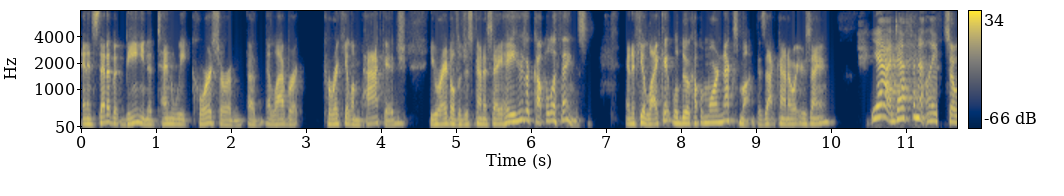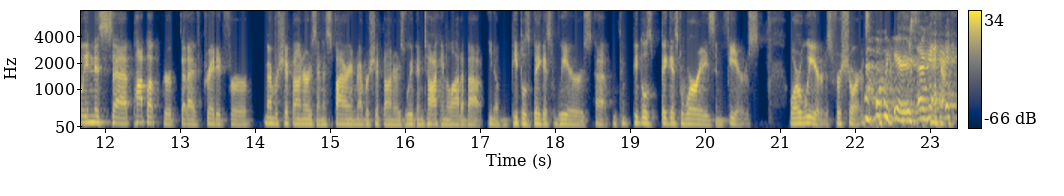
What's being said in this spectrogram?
And instead of it being a 10 week course or an elaborate curriculum package you were able to just kind of say hey here's a couple of things. And if you like it we'll do a couple more next month. Is that kind of what you're saying yeah, definitely. So, in this uh, pop-up group that I've created for membership owners and aspiring membership owners, we've been talking a lot about you know people's biggest wears, uh, people's biggest worries and fears, or wears for short. wears, okay.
